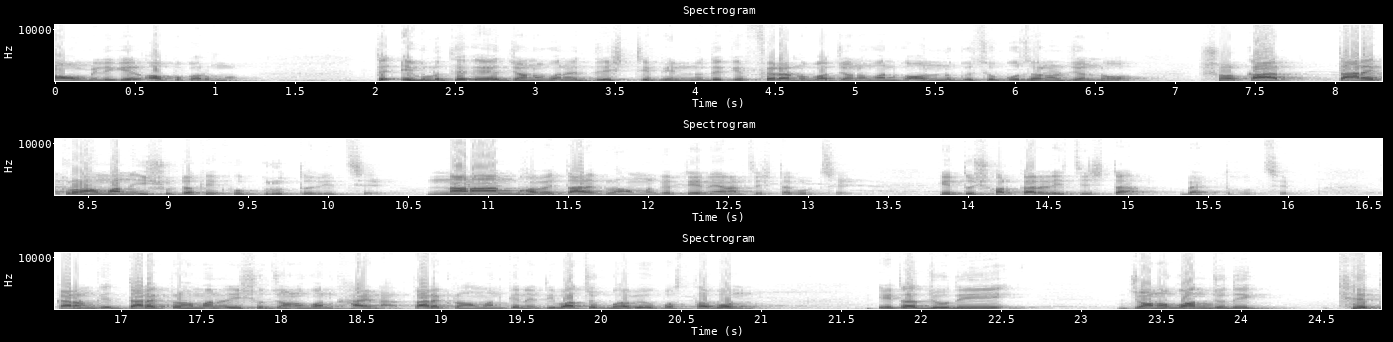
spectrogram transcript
আওয়ামী লীগের অপকর্ম। তো এগুলো থেকে জনগণের দৃষ্টি ভিন্ন দিকে ফেরানো বা জনগণকে অন্য কিছু বোঝানোর জন্য সরকার তারেক রহমান ইস্যুটাকে খুব গুরুত্ব দিচ্ছে। নানানভাবে তারেক রহমানকে টেনে আনার চেষ্টা করছে, কিন্তু সরকারের এই চেষ্টা ব্যর্থ হচ্ছে। কারণ কি তারেক রহমানের ইস্যু জনগণ খায় না। তারেক রহমানকে নেতিবাচকভাবে উপস্থাপন, এটা যদি জনগণ যদি খেত,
